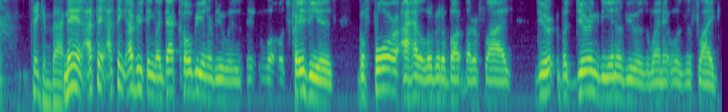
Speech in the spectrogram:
taken back. Man, I think I think everything like that Kobe interview was. It, what's crazy is before I had a little bit of butterflies, dur- but during the interview is when it was just like,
